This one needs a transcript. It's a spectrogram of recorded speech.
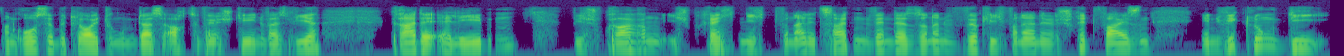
von großer Bedeutung, um das auch zu verstehen, was wir gerade erleben. Wir sprachen, ich spreche nicht von einer Zeitenwende, sondern wirklich von einer schrittweisen Entwicklung, die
